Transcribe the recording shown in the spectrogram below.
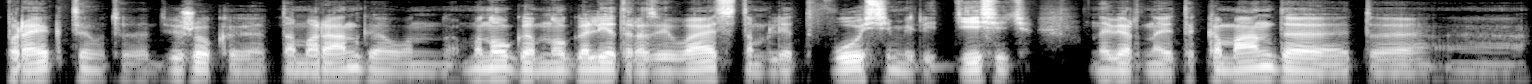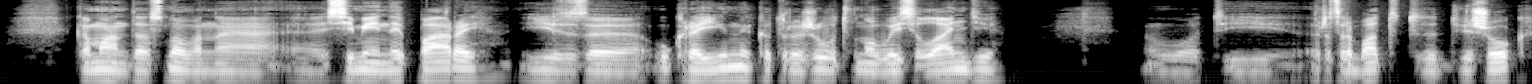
проекты. Вот этот движок э, Тамаранга, он много-много лет развивается, там лет 8 или 10, наверное, это команда, это э, команда, основанная семейной парой из Украины, которые живут в Новой Зеландии вот, и разрабатывают этот движок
